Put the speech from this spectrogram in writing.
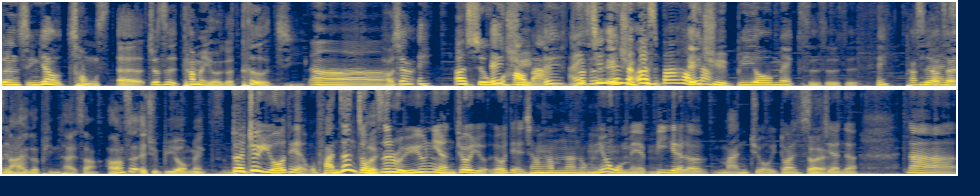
人行要从呃，就是他们有一个特辑，呃，好像哎二十五号吧？哎哎今天是二十八号。HBO Max 是不是？哎，它是要在哪一个平台上？好像是 HBO Max。对，就有点，反正总之 reunion 就有有点像他们那种，因为我们也毕业了蛮久一段时间的，那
